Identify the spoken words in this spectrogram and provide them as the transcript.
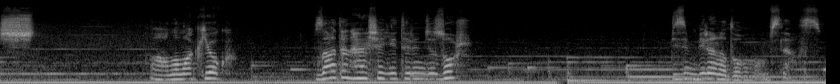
Şşt. Ağlamak yok. Zaten her şey yeterince zor. Bizim bir arada olmamız lazım.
